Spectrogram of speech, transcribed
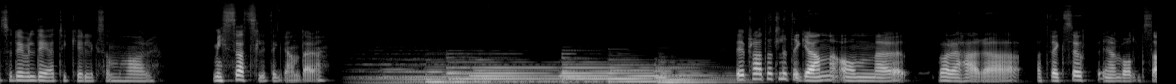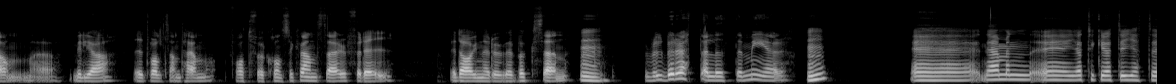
Så det är väl det jag tycker liksom har missats lite grann där. Vi har pratat lite grann om eh, vad det här eh, att växa upp i en våldsam eh, miljö, i ett våldsamt hem, fått för konsekvenser för dig idag när du är vuxen. Mm. Du vill berätta lite mer? Eh, nej men eh, jag tycker att det är jätte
